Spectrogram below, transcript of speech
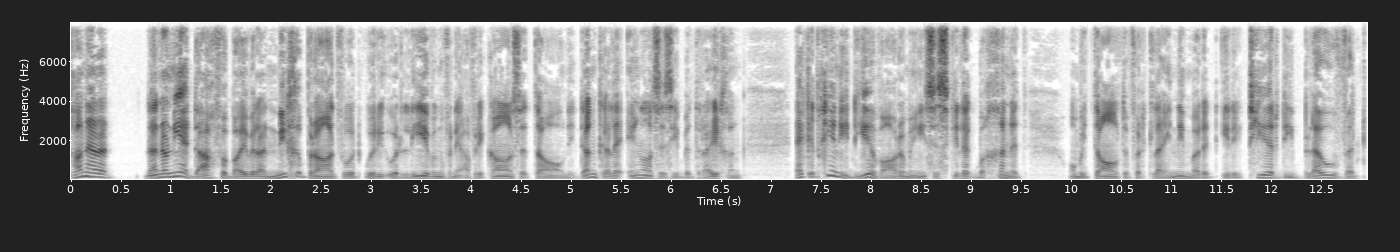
Gaan er dan nou nie 'n dag verby waar daar nie gepraat word oor die oorlewing van die Afrikaanse taal nie. Dink hulle Engels is die bedreiging. Ek het geen idee waarom mense skielik begin het om die taal te verklein nie, maar dit irriteer die blou-wit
